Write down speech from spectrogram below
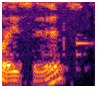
places.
